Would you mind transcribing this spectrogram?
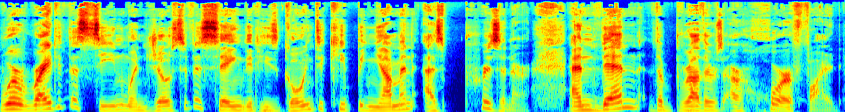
we're right at the scene when Joseph is saying that he's going to keep Benjamin as prisoner. And then the brothers are horrified,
